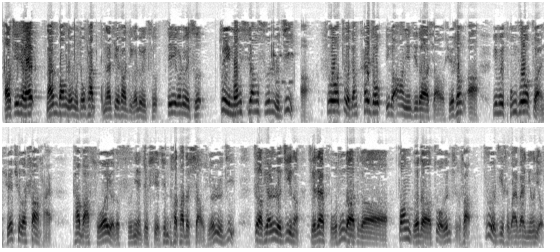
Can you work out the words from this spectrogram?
好，接下来南方人物周刊，我们来介绍几个类词。第一个类词“最萌相思日记”啊，说浙江台州一个二年级的小学生啊，因为同桌转学去了上海，他把所有的思念就写进到他的小学日记。这篇日记呢，写在普通的这个。方格的作文纸上，字迹是歪歪扭扭，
